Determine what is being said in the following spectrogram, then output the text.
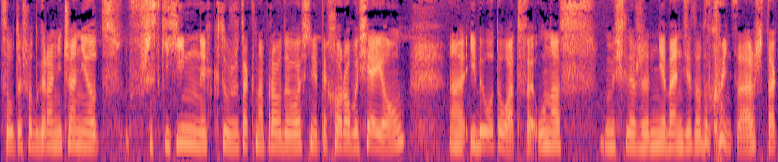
są też odgraniczeni od wszystkich innych, którzy tak naprawdę właśnie te choroby sieją y, i było to łatwe. U nas myślę, że nie będzie to do końca aż tak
